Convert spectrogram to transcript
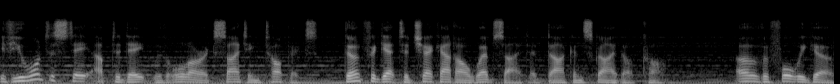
If you want to stay up to date with all our exciting topics, don't forget to check out our website at darkensky.com. Oh, before we go,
